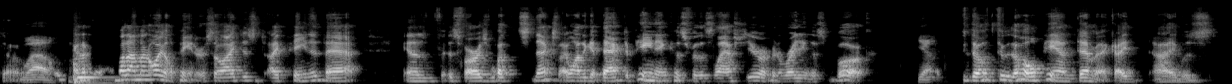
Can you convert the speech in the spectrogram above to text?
So, Wow. but I'm an oil painter, so I just I painted that. And as far as what's next, I want to get back to painting because for this last year I've been writing this book. Yeah. Through, through the whole pandemic, I I was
